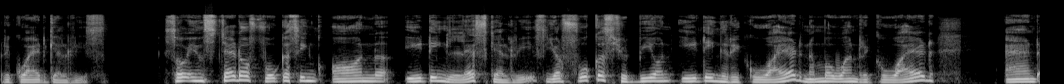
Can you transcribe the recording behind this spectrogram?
required calories so instead of focusing on eating less calories, your focus should be on eating required, number one, required, and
